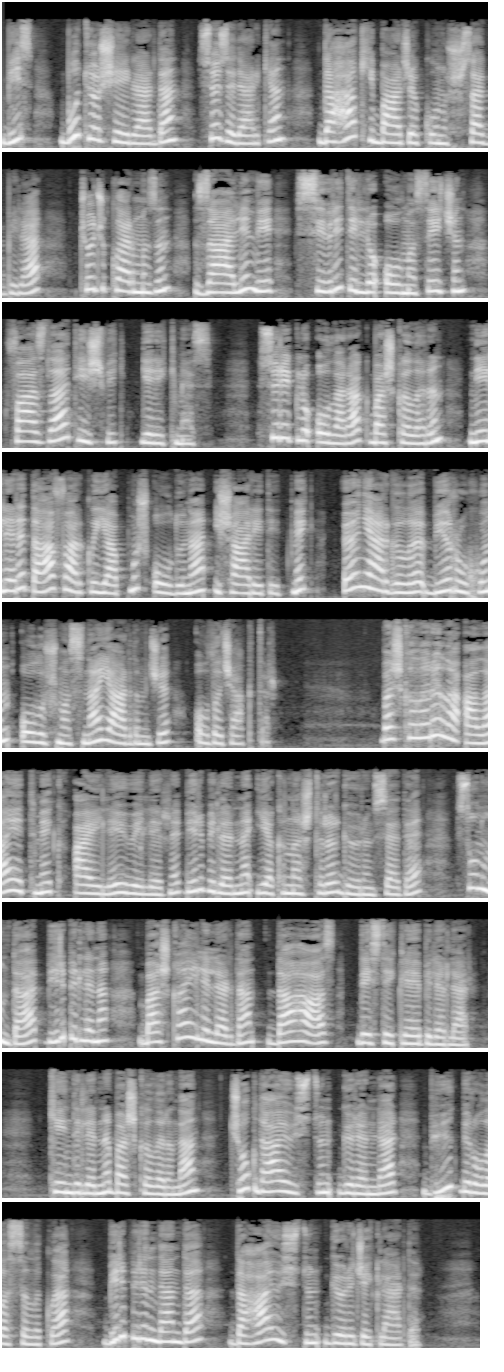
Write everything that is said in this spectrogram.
Biz bu tür şeylerden söz ederken daha kibarca konuşsak bile çocuklarımızın zalim ve sivri dilli olması için fazla teşvik gerekmez. Sürekli olarak başkaların neleri daha farklı yapmış olduğuna işaret etmek ön yargılı bir ruhun oluşmasına yardımcı olacaktır. Başkalarıyla alay etmek aile üyelerini birbirlerine yakınlaştırır görünse de sonunda birbirlerine başka ailelerden daha az destekleyebilirler. Kendilerini başkalarından çok daha üstün görenler büyük bir olasılıkla birbirinden de daha üstün göreceklerdir.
